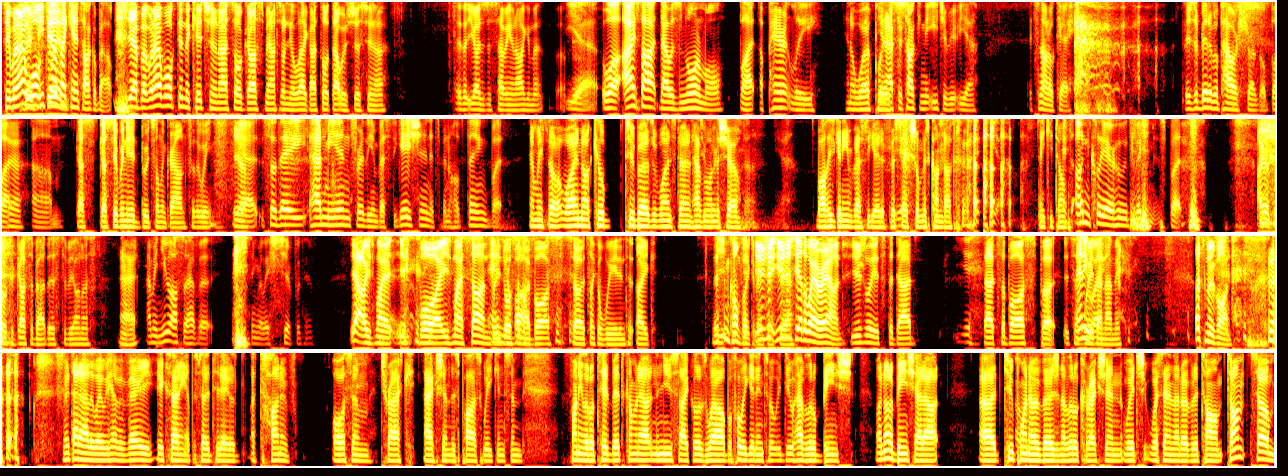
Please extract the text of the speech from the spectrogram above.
See, when I there's walked details in, I can't talk about. yeah, but when I walked in the kitchen and I saw Gus mounted on your leg, I thought that was just you know, I thought you guys were just having an argument. But Yeah. Well, I thought that was normal, but apparently, In a you workplace. know, after talking to each of you, yeah, it's not okay. There's a bit of a power struggle, but yeah, um, Gus, Gus said we needed boots on the ground for the week. yeah. yeah, So they had me in for the investigation. It's been a whole thing, but and we thought, why not kill two birds with one stone and have two him on the show with one stone. Yeah. while he's getting investigated for Yeah. sexual misconduct? yeah. Thank you, Tom. It's unclear who the victim is, but I got to talk to Gus about this to be honest. All right. I mean, you also have a interesting relationship with him. Yeah, he's my he's, well, uh, he's my son, but And he's also boss. my boss. So it's like a weird inter- like There's some conflict of Usually, interest usually it's the other way around. Usually it's the dad Yeah. that's the boss, but it's a Anyway. weird dynamic. Let's move on. With that out of the way, we have a very exciting episode today with a ton of awesome track action this past week and some funny little tidbits coming out in the news cycle as well. Before we get into it, we do have a little bean, sh- or not a bean shout out, uh, 2.0 version, a little correction, which we're sending that over to Tom. Tom, so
